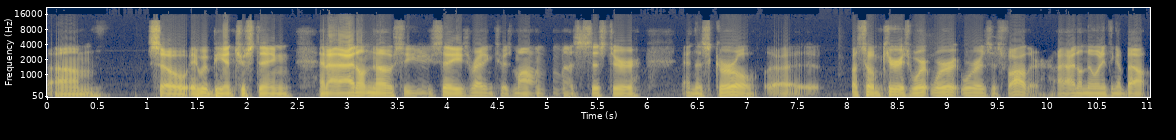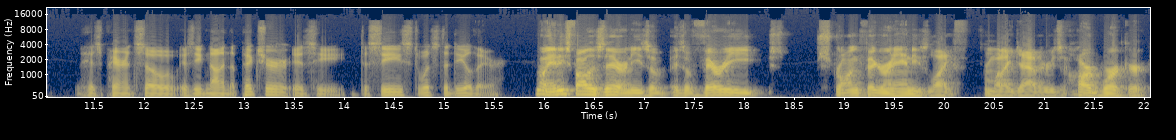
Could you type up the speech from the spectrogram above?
Um, so it would be interesting. And I, I, don't know. So you say he's writing to his mom, his sister, and this girl. Uh, so I'm curious, where where where is his father? I, I don't know anything about his parents. So is he not in the picture? Is he deceased? What's the deal there? No, Andy's father's there, and he's a is a very strong figure in Andy's life, from what I gather. He's a hard worker.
